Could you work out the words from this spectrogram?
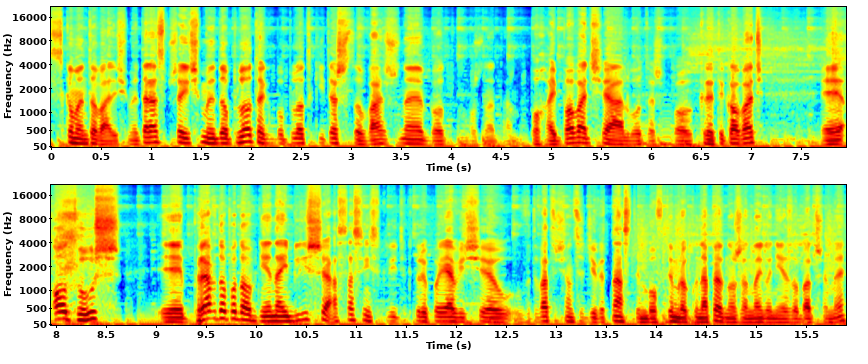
Skomentowaliśmy. Teraz przejdźmy do plotek, bo plotki też są ważne, bo można tam pohajpować się albo też pokrytykować. E, otóż prawdopodobnie najbliższy Assassin's Creed, który pojawi się w 2019, bo w tym roku na pewno żadnego nie zobaczymy,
